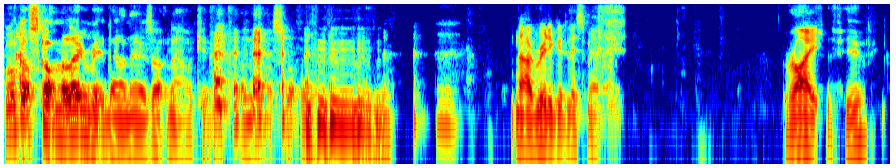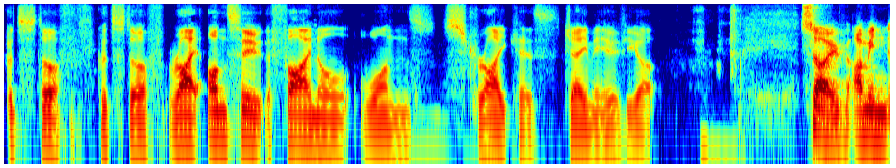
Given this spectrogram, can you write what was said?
Well, I've got Scott Malone written down there as well. No, I'm kidding. I know I've Scott Malone. No, really good list, mate. Right, A few. Good stuff. Good stuff. Right, on to the final ones. Strikers. Jamie, who have you got? So, I mean,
